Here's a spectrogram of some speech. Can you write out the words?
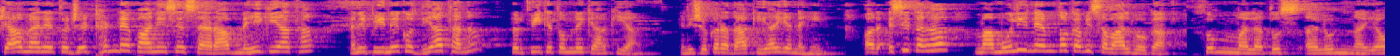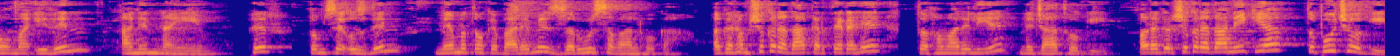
क्या मैंने तुझे ठंडे पानी से सैराब नहीं किया था? यानी पीने को दिया था ना? फिर पी के तुमने क्या किया? यानी शुक्र अदा किया या नहीं? और इसी तरह मामूली नेमतों का भी सवाल होगा। तुम यौम इदिन अनिन फिर तुमसे उस दिन नेमतों के बारे में ज़रूर सवाल होगा। अगर हम शुक्र अदा करते रहे तो हमारे लिए निजात होगी। और अगर शुक्र अदा नहीं किया तो पूछोगी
